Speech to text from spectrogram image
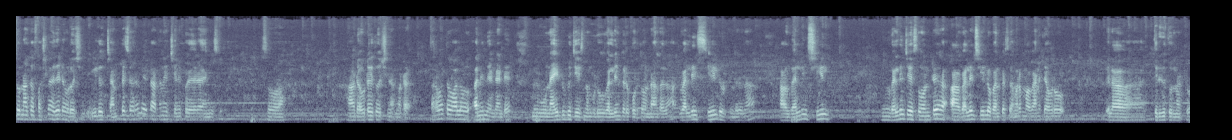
సో నాకు ఫస్ట్లో అదే డౌట్ వచ్చింది. వీళ్ళు చంపేశారా లేక అతనే చనిపోయారా అనేసి. సో ఆ డౌట్ అయితే వచ్చింది అనమాట తర్వాత వాళ్ళు అనింది ఏంటంటే మేము నైట్ డ్యూటీ చేసినప్పుడు వెల్డింగ్ ఇక్కడ కొడుతూ ఉంటాం కదా వెల్డింగ్ షీల్డ్ ఉంటుంది కదా ఆ వెల్డింగ్ షీల్డ్ వెల్డింగ్ చేస్తూ ఉంటే ఆ వెల్డింగ్ షీల్డ్లో కనిపిస్తుంది మరి మా వెనక ఎవరో ఇలా తిరుగుతున్నట్టు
